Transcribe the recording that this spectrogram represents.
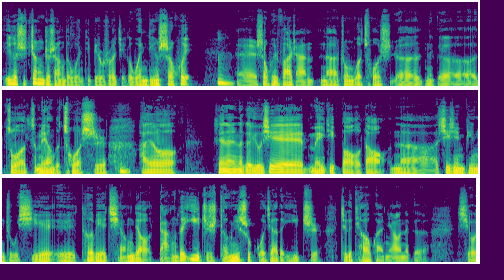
一个是政治上的问题，比如说这个稳定社会，嗯，呃，社会发展，那中国措施呃那个做怎么样的措施？嗯，还有。现在那个有些媒体报道，那习近平主席呃特别强调，党的意志等于是国家的意志，这个条款你要那个修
